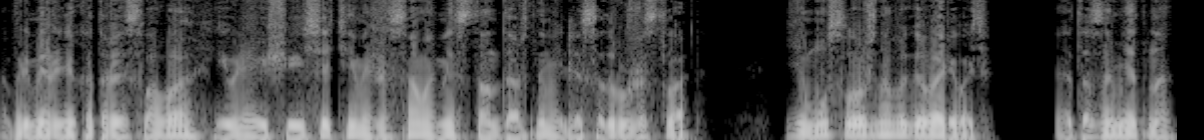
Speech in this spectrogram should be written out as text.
Например, некоторые слова, являющиеся теми же самыми стандартными для Содружества, ему сложно выговаривать. Это заметно.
